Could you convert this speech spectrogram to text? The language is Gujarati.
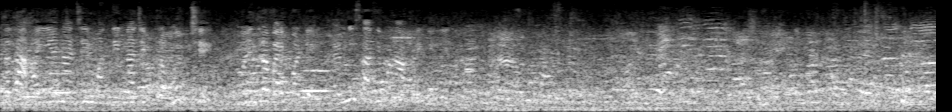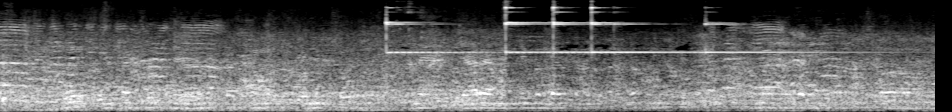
તથા અહીંયાના જે મંદિરના જે પ્રમુખ છે, મહેન્દ્રભાઈ પટેલ, એમની સાથે પણ આપણે કહીએ હું ઇન્ફેક્ટ છું તે ટ્રસ્ટનો પ્રમુખ છું અને જ્યારે આ મંદિર બંધાયું ત્યારે હું આગળ પ્રમુખ છું અમે આગળ, અ, બા બા બધા શિવ ભક્તોને ઉત્તરાખંડ ભક્તોને સિદ્ધ કરેલા છે અને હરિભાઈ ગુજરાત યાદ છે અને તે દરેકને અમે ભરૂચના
